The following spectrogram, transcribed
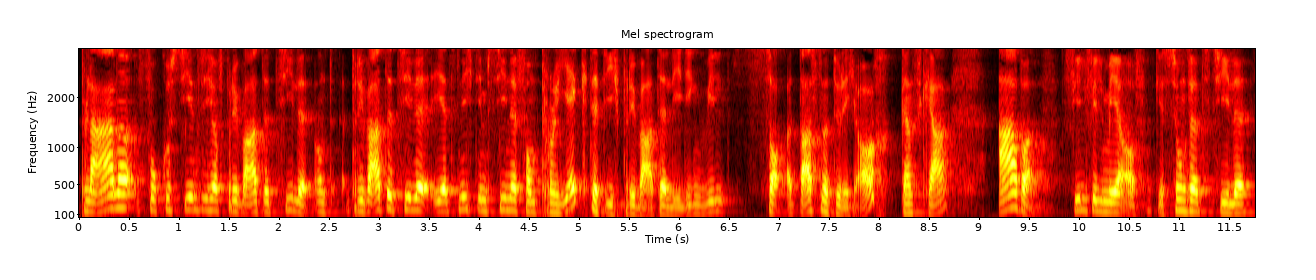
Planer fokussieren sich auf private Ziele und private Ziele jetzt nicht im Sinne von Projekte, die ich privat erledigen will, das natürlich auch, ganz klar, aber viel, viel mehr auf Gesundheitsziele,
